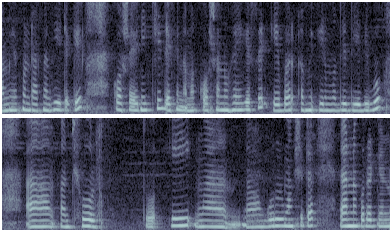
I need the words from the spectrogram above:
আমি এখন ঢাকনা দিয়ে এটাকে কষাই নিচ্ছি। দেখেন আমার কষানো হয়ে গেছে। এবার আমি এর মধ্যে দিয়ে দিব ঝোল। তো এই গরুর মাংসটা রান্না করার জন্য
